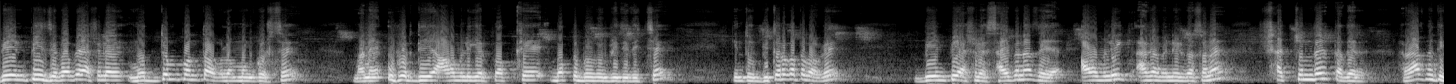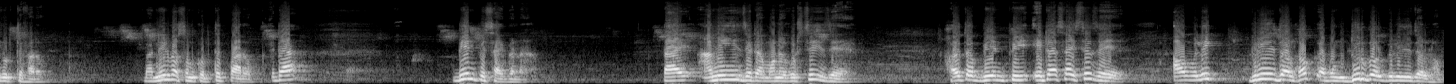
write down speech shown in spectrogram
বিএনপি যেভাবে আসলে মধ্যম পন্থা অবলম্বন করছে মানে উপর দিয়ে আওয়ামী লীগের পক্ষে বক্তব্য বিবৃতি দিচ্ছে, কিন্তু বিতর্কতভাবে বিএনপি আসলে চাইবে না যে আওয়ামী লীগ আগামী নির্বাচনে স্বাচ্ছন্দ্যে তাদের রাজনীতি করতে পারুক বা নির্বাচন করতে পারুক, এটা বিএনপি চাইবে না। তাই আমি যেটা মনে করছি যে হয়তো বিএনপি এটা চাইছে যে আওয়ামী লীগ বিরোধী দল হোক এবং দুর্বল বিরোধী দল হোক।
